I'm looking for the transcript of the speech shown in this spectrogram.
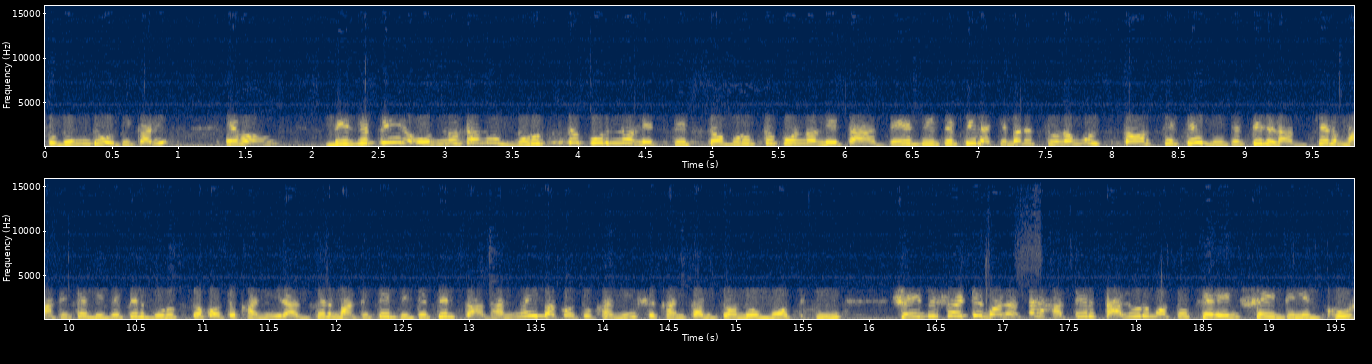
শুভেন্দু অধিকারী এবং বিজেপির অন্যতম গুরুত্বপূর্ণ নেতৃত্ব, গুরুত্বপূর্ণ নেতা যে বিজেপির একেবারে তৃণমূল স্তর থেকে বিজেপির রাজ্যের মাটিতে বিজেপির গুরুত্ব কতখানি, রাজ্যের মাটিতে বিজেপির প্রাধান্যই বা কতখানি, সেখানকার জনমত কি সেই বিষয়টি বলা তার হাতের তালুর মতো চেনেন সেই দিলীপ ঘোষ।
